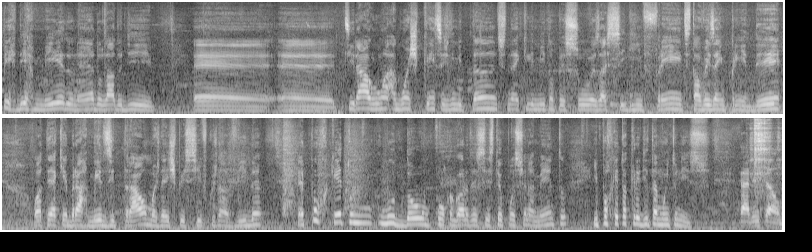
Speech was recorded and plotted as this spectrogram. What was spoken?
perder medo, né? do lado de é, é, tirar alguma, algumas crenças limitantes né? que limitam pessoas a seguir em frente, talvez a empreender ou até a quebrar medos e traumas né? específicos na vida. É, por que tu mudou um pouco agora esse teu posicionamento e por que tu acredita muito nisso? Cara, então,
